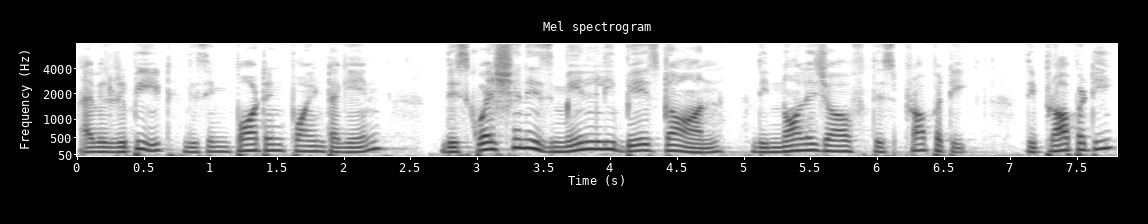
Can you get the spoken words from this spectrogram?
I will repeat this important point again. This question is mainly based on the knowledge of this property. The property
